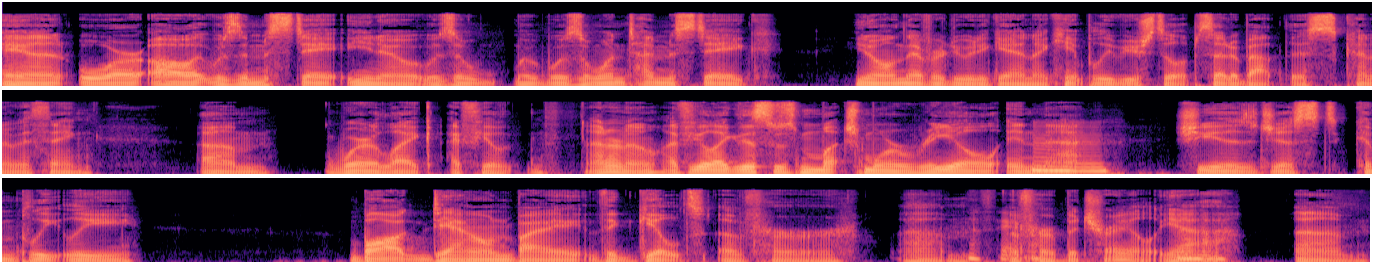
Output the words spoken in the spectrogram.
and or oh, it was a mistake. You know, it was a it was a one time mistake. You know, I'll never do it again. I can't believe you're still upset about this kind of a thing. Um, where like I feel I don't know. I feel like this was much more real in that she is just completely bogged down by the guilt of her um, of her betrayal. Yeah. Um,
